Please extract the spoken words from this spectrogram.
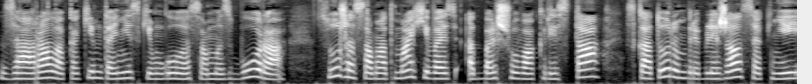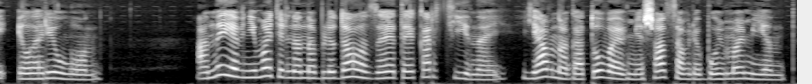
заорала каким-то низким голосом из сбора, с ужасом отмахиваясь от большого креста, с которым приближался к ней Иларион. Анея внимательно наблюдала за этой картиной, явно готовая вмешаться в любой момент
